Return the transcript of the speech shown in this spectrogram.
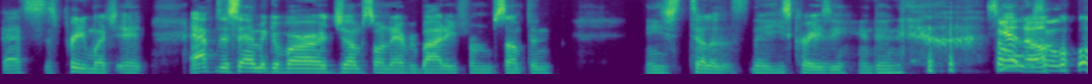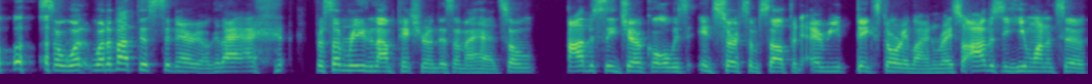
That's, that's pretty much it. After Sammy Guevara jumps on everybody from something, he's telling us that he's crazy, and then So so so what what about this scenario? Because I, I for some reason I'm picturing this in my head. So obviously Jericho always inserts himself in every big storyline, right? So obviously he wanted to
